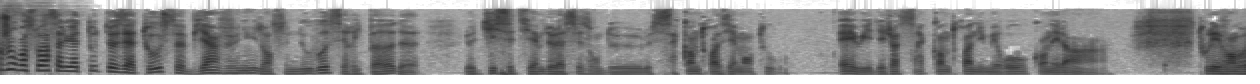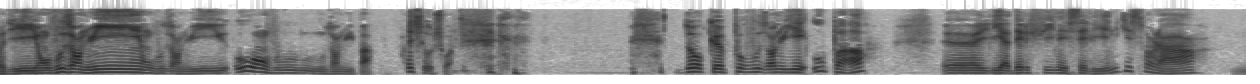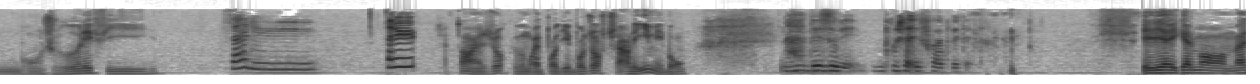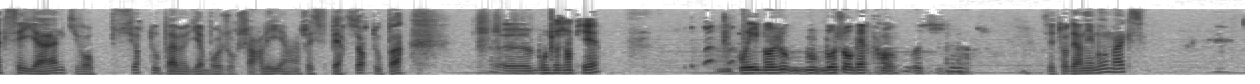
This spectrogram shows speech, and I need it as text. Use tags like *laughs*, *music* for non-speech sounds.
Bonjour, bonsoir, salut à toutes et à tous. Bienvenue dans ce nouveau Seripod, le 17e de la saison 2, le 53e en tout. Eh oui, déjà 53 numéros qu'on est là tous les vendredis. On vous ennuie, on vous ennuie ou on vous ennuie pas. *laughs* C'est au choix. *laughs* Donc pour vous ennuyer ou pas, euh, il y a Delphine et Céline qui sont là. Bonjour les filles. Salut. Salut. J'attends un jour que vous me répondiez bonjour Charlie, mais bon. Ah, désolé, une prochaine fois peut-être. *laughs* Il y a également Max et Yann qui vont surtout pas me dire bonjour Charlie, hein, j'espère surtout pas. Euh, bonjour Jean-Pierre. Oui, bonjour, bonjour Bertrand aussi. C'est ton dernier mot, Max?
